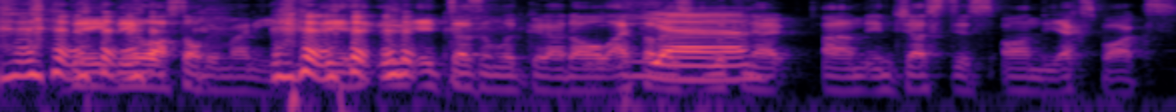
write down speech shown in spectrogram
they, they lost all their money. It, it- it doesn't look good at all. I thought I was looking at um, Injustice on the Xbox.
